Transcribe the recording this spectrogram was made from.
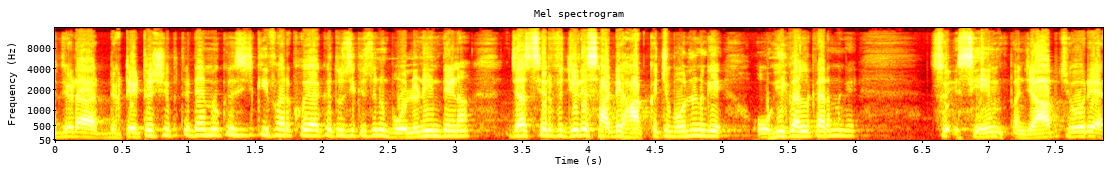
ਜਿਹੜਾ ਡਿਕਟੇਟਰਸ਼ਿਪ ਤੇ ਡੈਮੋਕ੍ਰੇਸੀ 'ਚ ਕੀ ਫ਼ਰਕ ਹੋਇਆ ਕਿ ਤੁਸੀਂ ਕਿਸੇ ਨੂੰ ਬੋਲਣ ਹੀ ਨਹੀਂ ਦੇਣਾ? ਜਾਂ ਸਿਰਫ ਜਿਹੜੇ ਸਾਡੇ ਹੱਕ 'ਚ ਬੋਲਣਗੇ, ਉਹੀ ਗੱਲ ਕਰਨਗੇ? ਸੋ ਸੇਮ ਪੰਜਾਬ 'ਚ ਹੋ ਰਿਹਾ।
